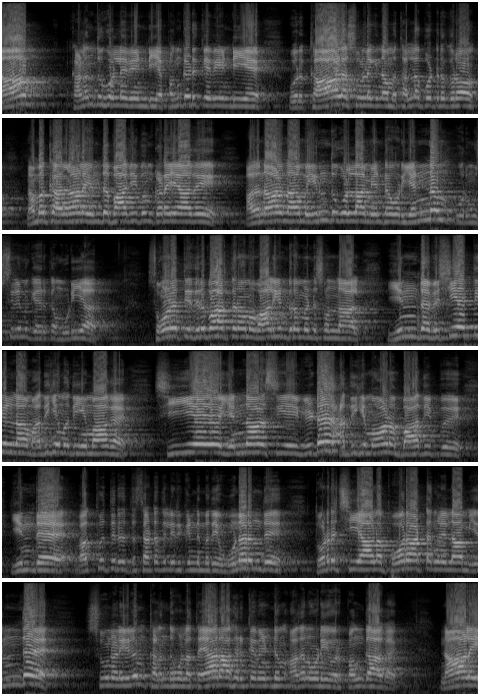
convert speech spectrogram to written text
நாம் கலந்து கொள்ள வேண்டிய பங்கெடுக்க வேண்டிய ஒரு கால சூழ்நிலைக்கு நாம தள்ளப்பட்டிருக்கிறோம். நமக்கு அதனால எந்த பாதிப்பும் கிடையாது. அதனால நாம இருந்து கொள்ளலாம் என்ற ஒரு எண்ணம் ஒரு முஸ்லிமுக்கு இருக்க முடியாது. சோனத்தை எதிர்பார்த்து நாம் வாழ்கின்றோம் என்று சொன்னால் இந்த விஷயத்தில் நாம் அதிகம் அதிகமாக சிஏஓ என்ஆர்சியை விட அதிகமான பாதிப்பு இந்த வக்பு திருத்த சட்டத்தில் இருக்கின்றதை உணர்ந்து தொடர்ச்சியான போராட்டங்களில் நாம் எந்த சூழ்நிலையிலும் கலந்து கொள்ள தயாராக இருக்க வேண்டும். அதனுடைய ஒரு பங்காக நாளை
